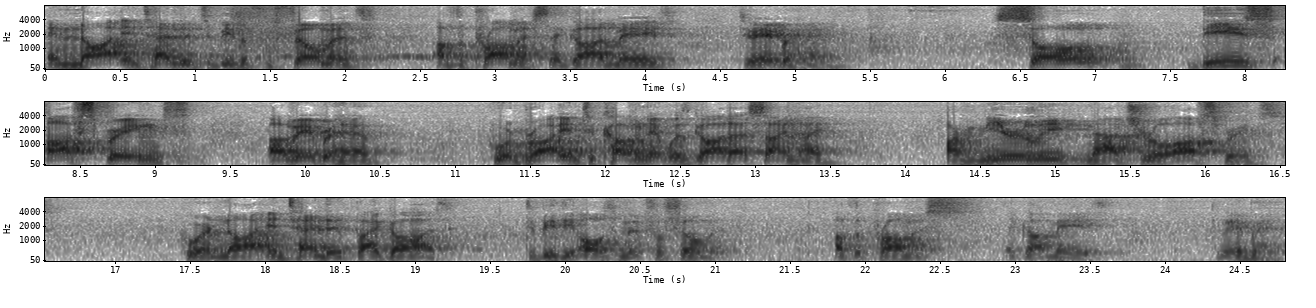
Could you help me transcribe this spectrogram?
and not intended to be the fulfillment of the promise that God made to Abraham, so these offsprings of Abraham, who were brought into covenant with God at Sinai, are merely natural offsprings who are not intended by God to be the ultimate fulfillment of the promise that God made to Abraham.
